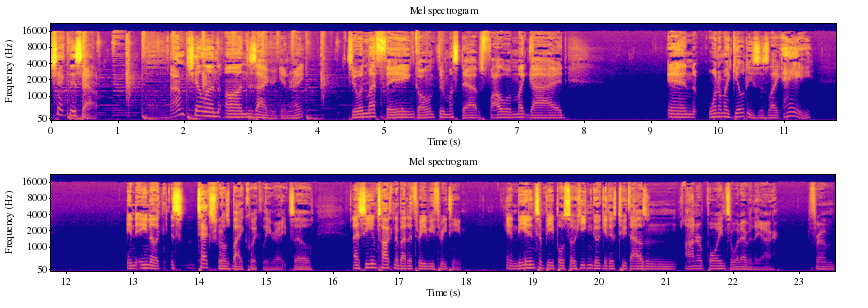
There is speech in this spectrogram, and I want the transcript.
check this out. I'm chilling on Zygergan, right? Doing my thing, going through my steps, following my guide. And one of my guildies is like, hey, and you know, text scrolls by quickly, right? So I see him talking about a 3v3 team and needing some people so he can go get his 2,000 honor points or whatever they are from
